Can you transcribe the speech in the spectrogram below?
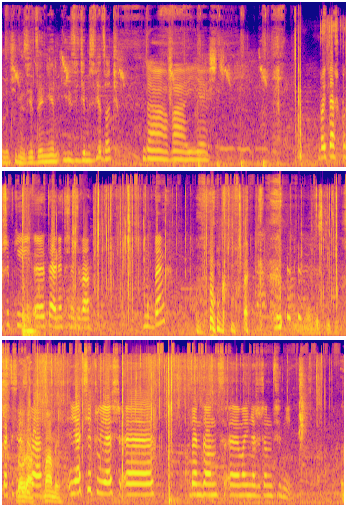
lecimy z jedzeniem i idziemy zwiedzać. Dawaj jeść. Wojtaszku, szybki e, ten, jak to się nazywa? Mukbang? Tak to się Dobra, nazywa. mamy. Jak się czujesz, e, będąc e, moim narzeczonym 3 dni? Eee,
